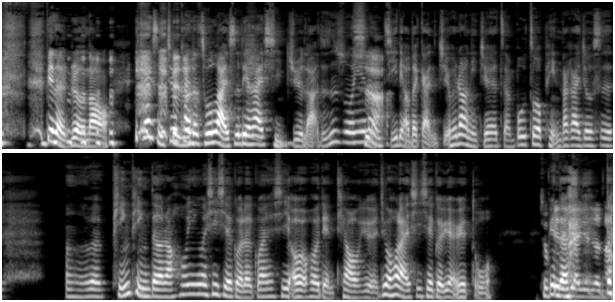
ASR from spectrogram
变得很热闹，一开始就看得出来是恋爱喜剧啦，只是说因为那种寂寥的感觉，会让你觉得整部作品大概就是嗯平平的，然后因为吸血鬼的关系，偶尔会有点跳跃，结果后来吸血鬼越来越多，就变得越来越热闹，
